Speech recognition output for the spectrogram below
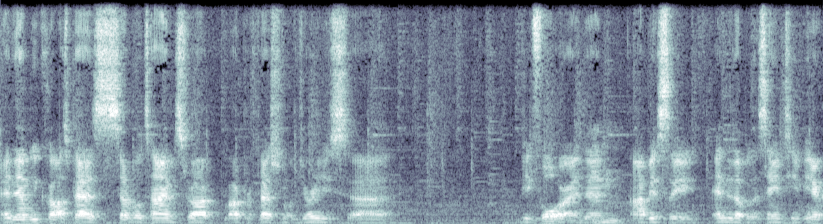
and then we crossed paths several times throughout our professional journeys uh, before, and then obviously ended up on the same team here.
